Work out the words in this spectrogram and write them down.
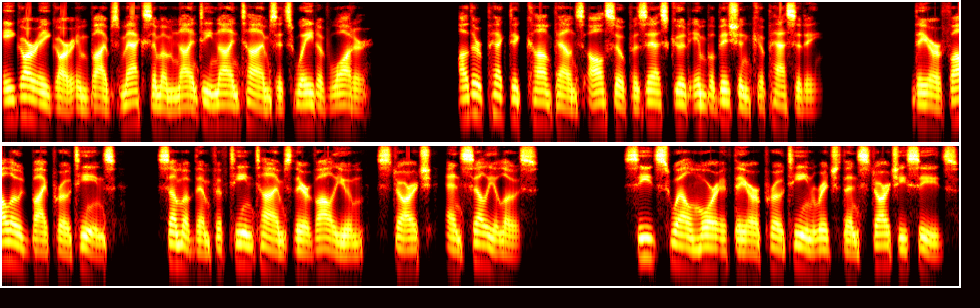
Agar agar imbibes maximum 99 times its weight of water. Other pectic compounds also possess good imbibition capacity. They are followed by proteins, some of them 15 times their volume, starch, and cellulose. Seeds swell more if they are protein rich than starchy seeds.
